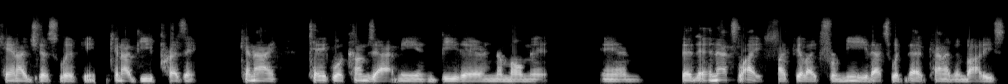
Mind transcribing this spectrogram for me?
can I just live? Can I be present? Can I take what comes at me and be there in the moment? And and, that's life. I feel like for me, that's what that kind of embodies.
